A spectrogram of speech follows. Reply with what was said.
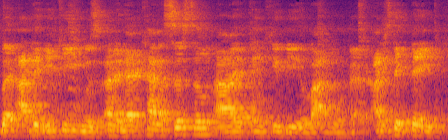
But I think if he was under that kind of system, I think he'd be a lot more better. I just think they,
